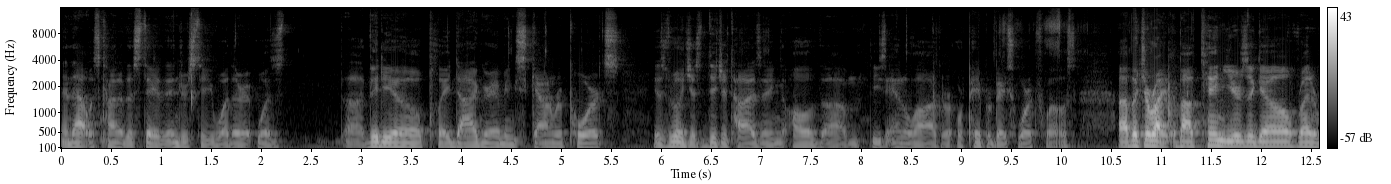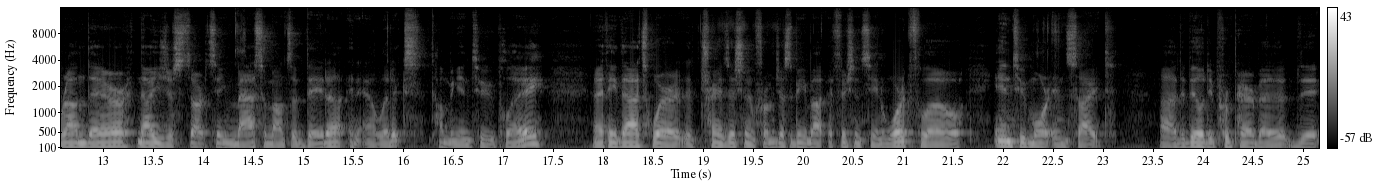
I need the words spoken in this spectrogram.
and that was kind of the state of the industry, whether it was uh, video, play diagramming, scan reports, is really just digitizing all of um, these analog or, or paper-based workflows. Uh, but you're right, about 10 years ago, right around there, now you just start seeing mass amounts of data and analytics coming into play. And I think that's where the transition from just being about efficiency and workflow into more insight. Uh, the ability to prepare better, the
